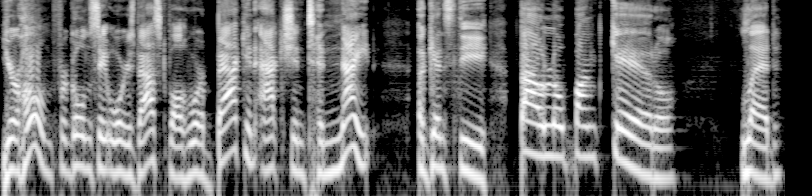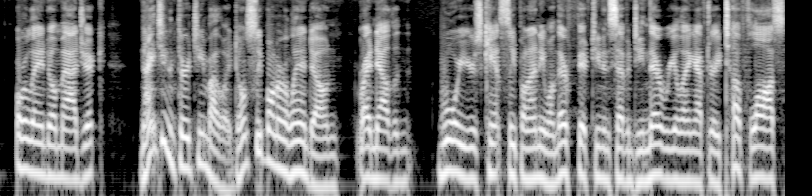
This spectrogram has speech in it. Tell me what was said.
Your home for Golden State Warriors basketball, who are back in action tonight against the Paolo Banchero led Orlando Magic. 19 and 13, by the way. Don't sleep on Orlando. And right now, the Warriors can't sleep on anyone. They're 15 and 17. They're reeling after a tough loss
